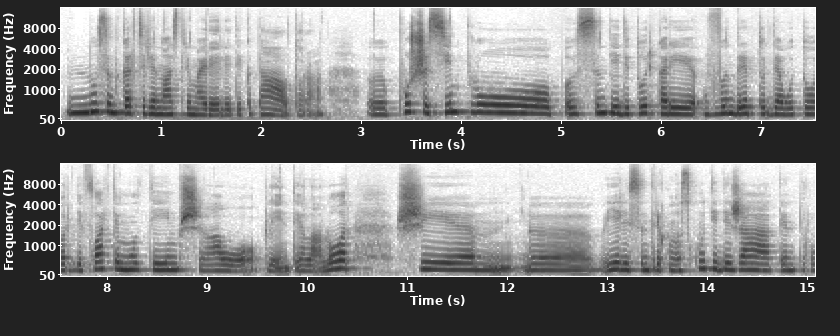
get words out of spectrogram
nu sunt cărțile noastre mai rele decât a altora. Uh, pur și simplu uh, sunt edituri care vând drepturi de autor de foarte mult timp și au o clientelă a lor și uh, ele sunt recunoscute deja pentru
